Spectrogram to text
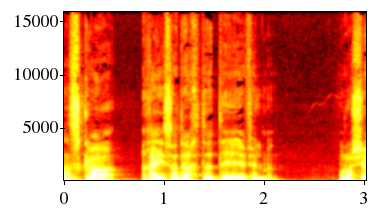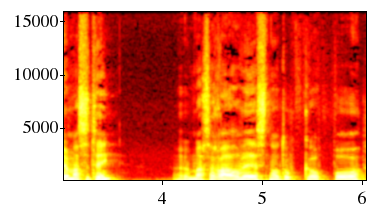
Han skal reise dertil, det er filmen. Og det skjer masse ting. Masse rare vesener dukker opp, og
